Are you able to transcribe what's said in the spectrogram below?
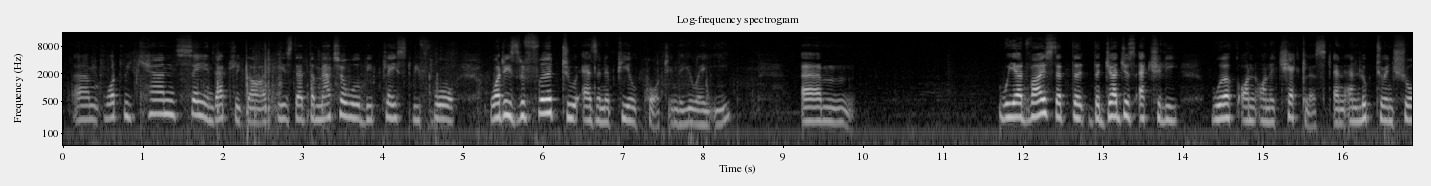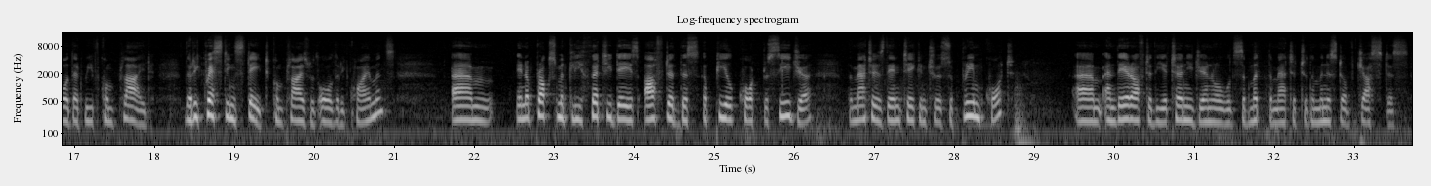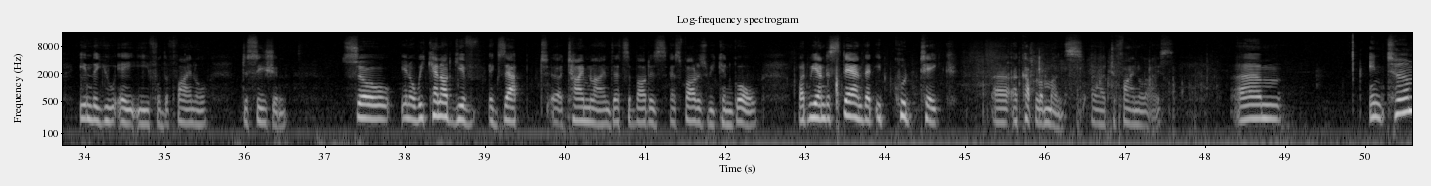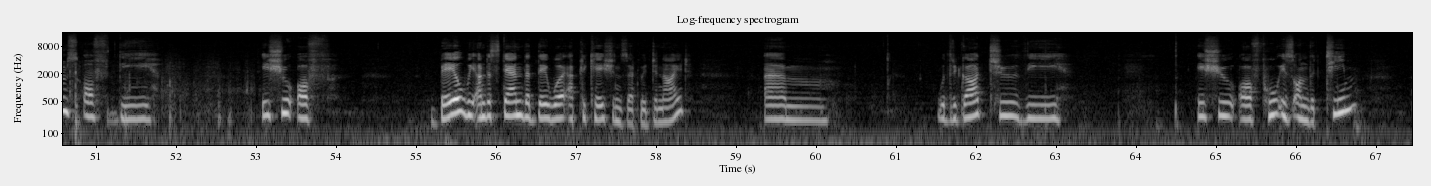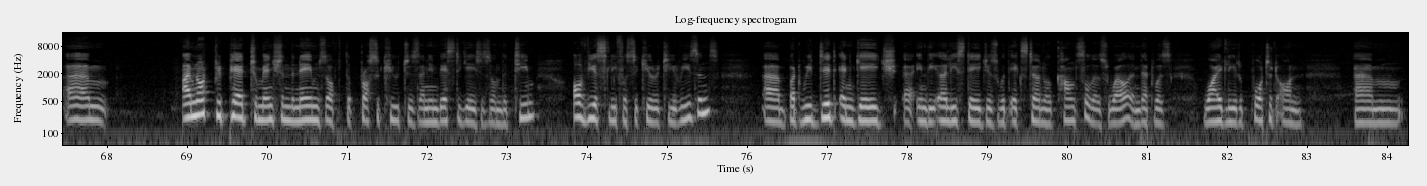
Um, what we can say in that regard is that the matter will be placed before what is referred to as an appeal court in the UAE. Um, we advise that the, the judges actually work on, on a checklist and, and look to ensure that we've complied. The requesting state complies with all the requirements. Um, in approximately 30 days after this appeal court procedure, the matter is then taken to a Supreme Court, um, and thereafter the Attorney General will submit the matter to the Minister of Justice in the UAE for the final decision. So, you know, we cannot give exact uh, timeline. That's about as, as far as we can go. But we understand that it could take uh, a couple of months uh, to finalize. Um, in terms of the issue of bail, we understand that there were applications that were denied. Um, with regard to the issue of who is on the team, um, I'm not prepared to mention the names of the prosecutors and investigators on the team, obviously for security reasons. Uh, but we did engage uh, in the early stages with external counsel as well, and that was widely reported on. Um,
